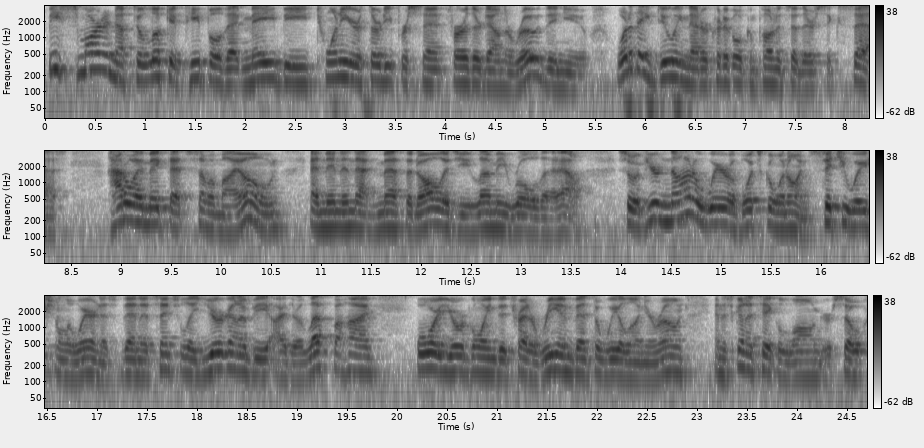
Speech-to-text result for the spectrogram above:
be smart enough to look at people that may be 20 or 30% further down the road than you. What are they doing that are critical components of their success? How do I make that some of my own? And then in that methodology, let me roll that out. So if you're not aware of what's going on, situational awareness, then essentially you're going to be either left behind or you're going to try to reinvent the wheel on your own and it's going to take longer. So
